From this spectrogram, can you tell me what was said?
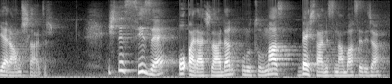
yer almışlardır. İşte size o araçlardan unutulmaz 5 tanesinden bahsedeceğim.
